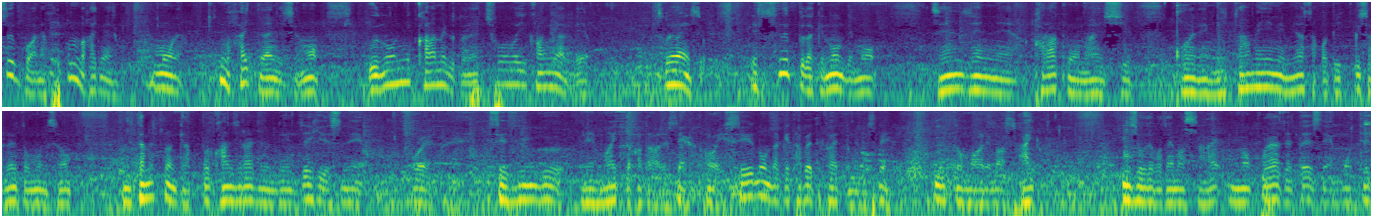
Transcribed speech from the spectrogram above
スープはね、ほとんど入ってないです。もうね、ほとんど入ってないんですけども、うどんに絡めるとね、ちょうどいい感じなんで、それがいいんですよ。で、スープだけ飲んでも、全然ね、辛くもないし、これね、見た目にね、皆さんこれびっくりされると思うんですよ。見た目とのギャップを感じられるんで、ぜひですね、これ、伊勢神宮ね、参った方はですね、この伊勢うどんだけ食べて帰ってもですね、いいと思われます。はい。以上でございます。はい。もうこれは絶対ですね、もう鉄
